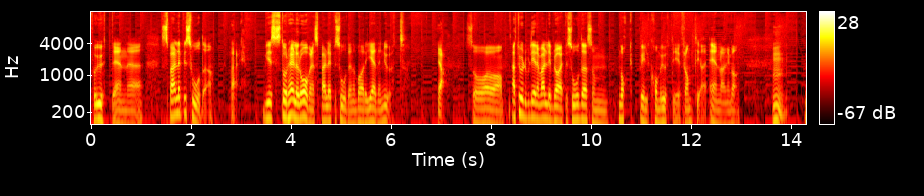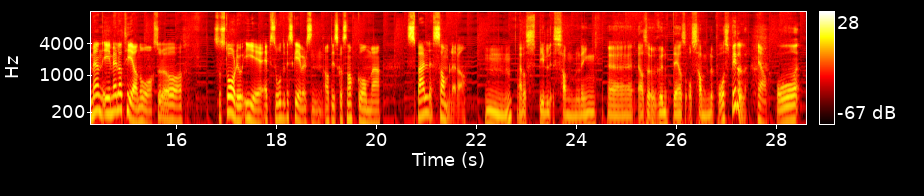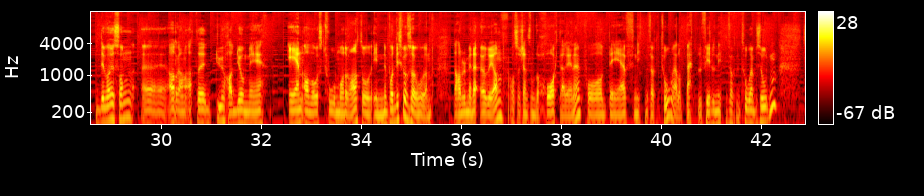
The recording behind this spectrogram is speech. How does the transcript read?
få ut en eh, spillepisode. Nei. Vi står heller over en spilleepisode enn å bare gi den ut. Ja. Så jeg tror det blir en veldig bra episode som nok vil komme ut i framtida en eller annen gang. Mm. Men i mellomtida nå, så, så står det jo i episodebeskrivelsen at vi skal snakke om eh, spillsamlere. Mm. Eller spillsamling, eh, altså rundt det å, samle på spill. Ja. Og det var jo sånn, eh, Adrian, at eh, du hadde jo med en av våre to moderatorer inne på Discord-serveren. Da hadde du med deg Ørjan, også kjent som The Hawk der inne, på BF 1942, eller Battlefield 1942-episoden.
